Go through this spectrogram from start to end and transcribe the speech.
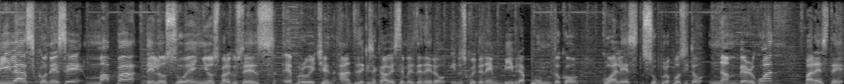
Pilas con ese mapa de los sueños para que ustedes aprovechen antes de que se acabe este mes de enero y nos cuenten en vibra.co cuál es su propósito number one para este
